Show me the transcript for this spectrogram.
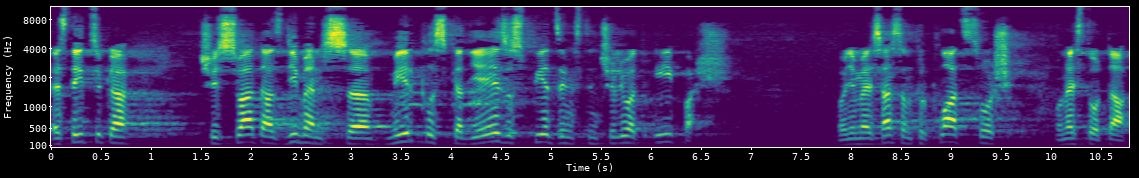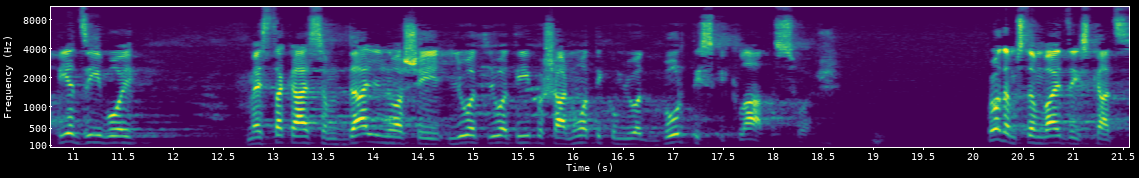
Es ticu, ka šis svētās ģimenes eh, mirklis, kad Jēzus piedzimst, viņš ir ļoti īpašs. Un, ja mēs esam tur klātsoši, un es to tā piedzīvoju, mēs tā kā esam daļa no šī ļoti, ļoti īpašā notikuma, ļoti burtiski klātesoši. Protams, tam vajadzīgs kāds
